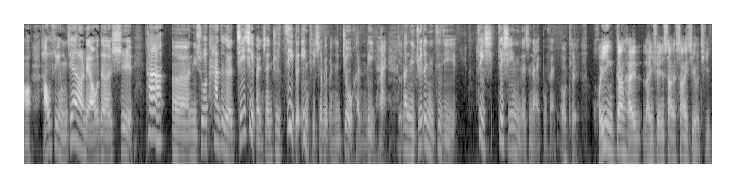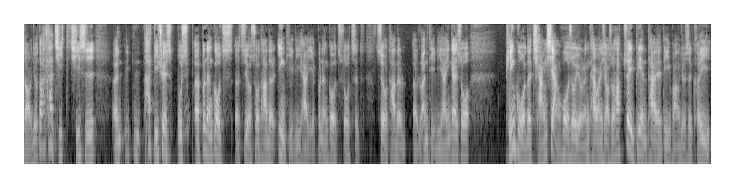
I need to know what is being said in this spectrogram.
啊？好，所以我们今天要聊的是它，呃，你说它这个机器本身就是这个硬体设备本身就很厉害，那你觉得你自己？最最吸引你的是哪一部分？OK，回应刚才蓝轩上上一集有提到，就他他其其实呃，他的确是不是呃不能够呃只有说他的硬体厉害，也不能够说只只有他的呃软体厉害。应该说，苹果的强项，或者说有人开玩笑说，它最变态的地方就是可以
